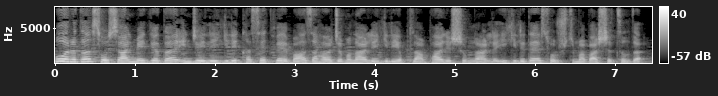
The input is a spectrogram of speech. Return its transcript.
Bu arada sosyal medyada İnce ile ilgili kaset ve bazı harcamalarla ilgili yapılan paylaşımlarla ilgili de soruşturma başlatıldı.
